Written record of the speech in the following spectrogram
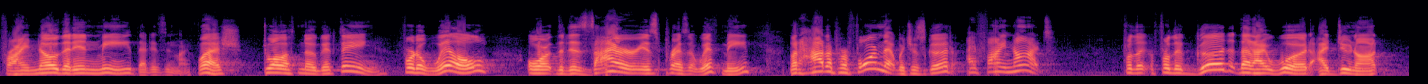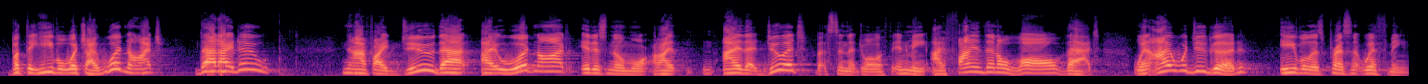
For I know that in me, that is in my flesh, dwelleth no good thing. For the will or the desire is present with me, but how to perform that which is good, I find not. For the, for the good that I would, I do not, but the evil which I would not, that I do. Now, if I do that, I would not, it is no more I, I that do it, but sin that dwelleth in me. I find then a law that when I would do good, evil is present with me.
